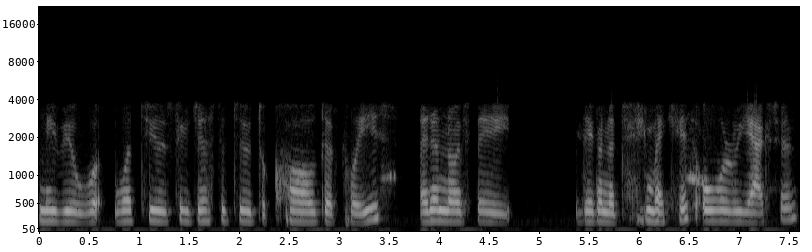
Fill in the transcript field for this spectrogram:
maybe what what you suggested to to call the police. I don't know if they they're gonna take my kid overreaction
